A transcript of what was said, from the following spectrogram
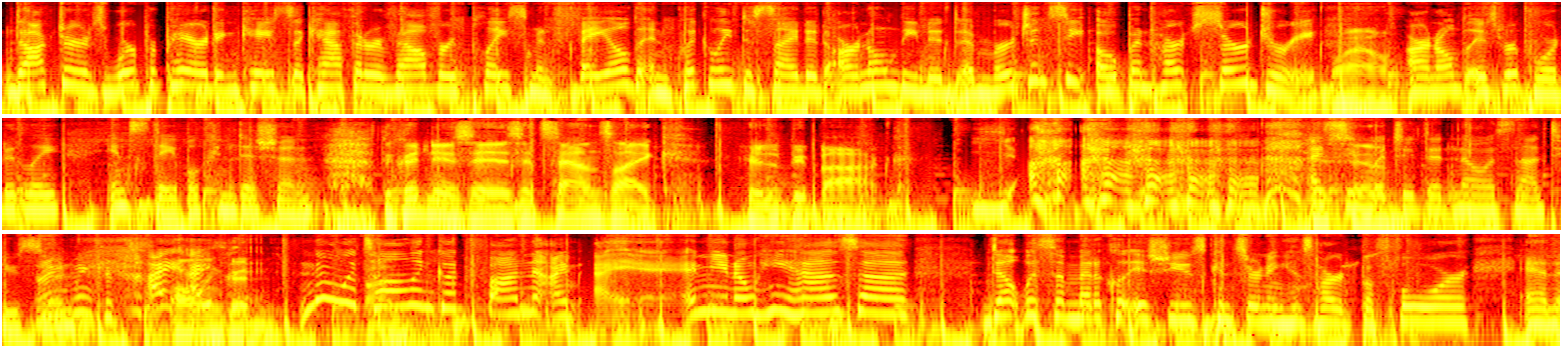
Doctors were prepared in case the catheter valve replacement failed and quickly decided Arnold needed emergency open heart surgery. Wow. Arnold is reportedly in stable condition. The good news is it sounds like he'll be back. Yeah. I see soon. what you did. No, it's not too soon. think it's all in good No, it's all in good fun. I, I, and you know, he has uh, dealt with some medical issues concerning his heart before, and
